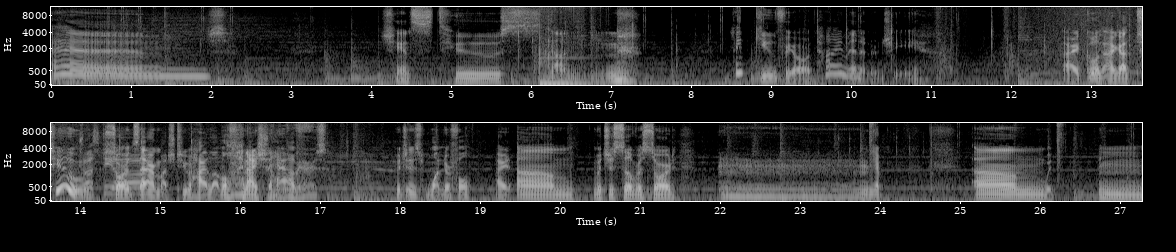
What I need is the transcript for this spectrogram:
and chance to stun. Thank you for your time and energy. Alright, cool. Now I got two Trusty swords that are much too high level than I should Show me your have, wares. which is wonderful. Alright, um, which is silver sword. Yep. Um, which Hmm.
